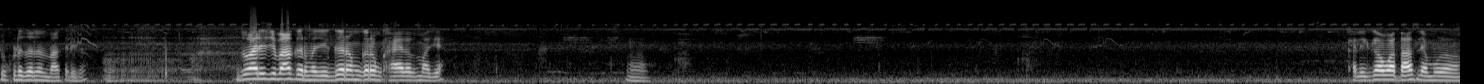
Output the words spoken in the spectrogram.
तुकडं झालं ना भाकरीचं? ज्वारीची भाकर म्हणजे गरम गरम खायलाच माझ्या. खाली गावात असल्यामुळं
